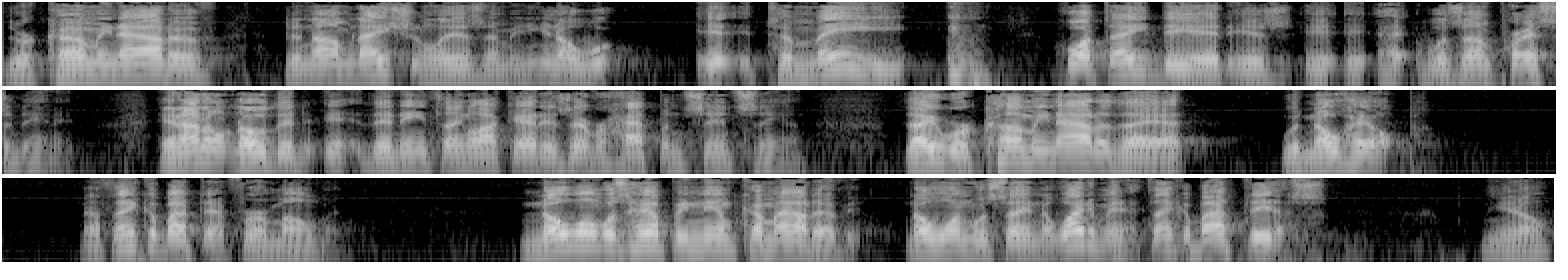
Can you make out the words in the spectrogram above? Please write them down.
they're coming out of denominationalism. And, you know, it, to me, what they did is it, it was unprecedented. And I don't know that, eh, that anything like that has ever happened since then. They were coming out of that with no help. Now think about that for a moment. No one was helping them come out of it. No one was saying, now wait a minute, think about this. You know,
